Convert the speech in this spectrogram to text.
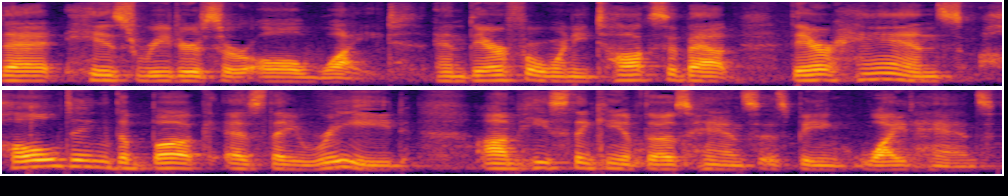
that his readers are all white. And therefore, when he talks about their hands holding the book as they read, um, he's thinking of those hands as being white hands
